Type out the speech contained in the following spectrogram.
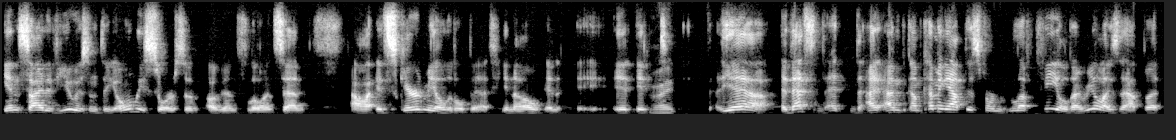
inside of you isn't the only source of, of influence. And uh, it scared me a little bit, you know, and it, it, it right yeah, that's I, I'm I'm coming at this from left field. I realize that, but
